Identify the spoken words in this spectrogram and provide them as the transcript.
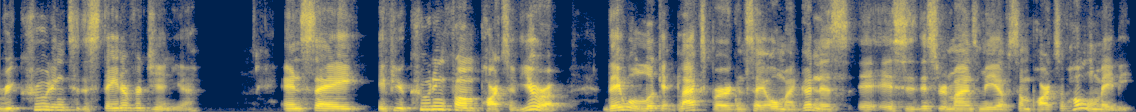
recruiting to the state of Virginia and say, if you're recruiting from parts of Europe, they will look at Blacksburg and say, oh my goodness, this reminds me of some parts of home, maybe.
